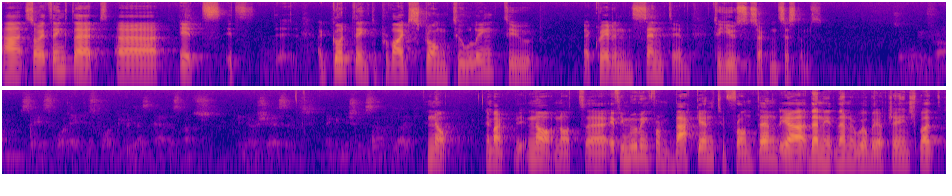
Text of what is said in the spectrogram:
Uh, so I think that uh, it's it's a good thing to provide strong tooling to uh, create an incentive to use certain systems. So moving from, say, squad A to squad B doesn't have as much inertia as it maybe initially sounded like? No, it might be. No, not. Uh, if you're moving from backend to front end, yeah, then it, then it will be a change. But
